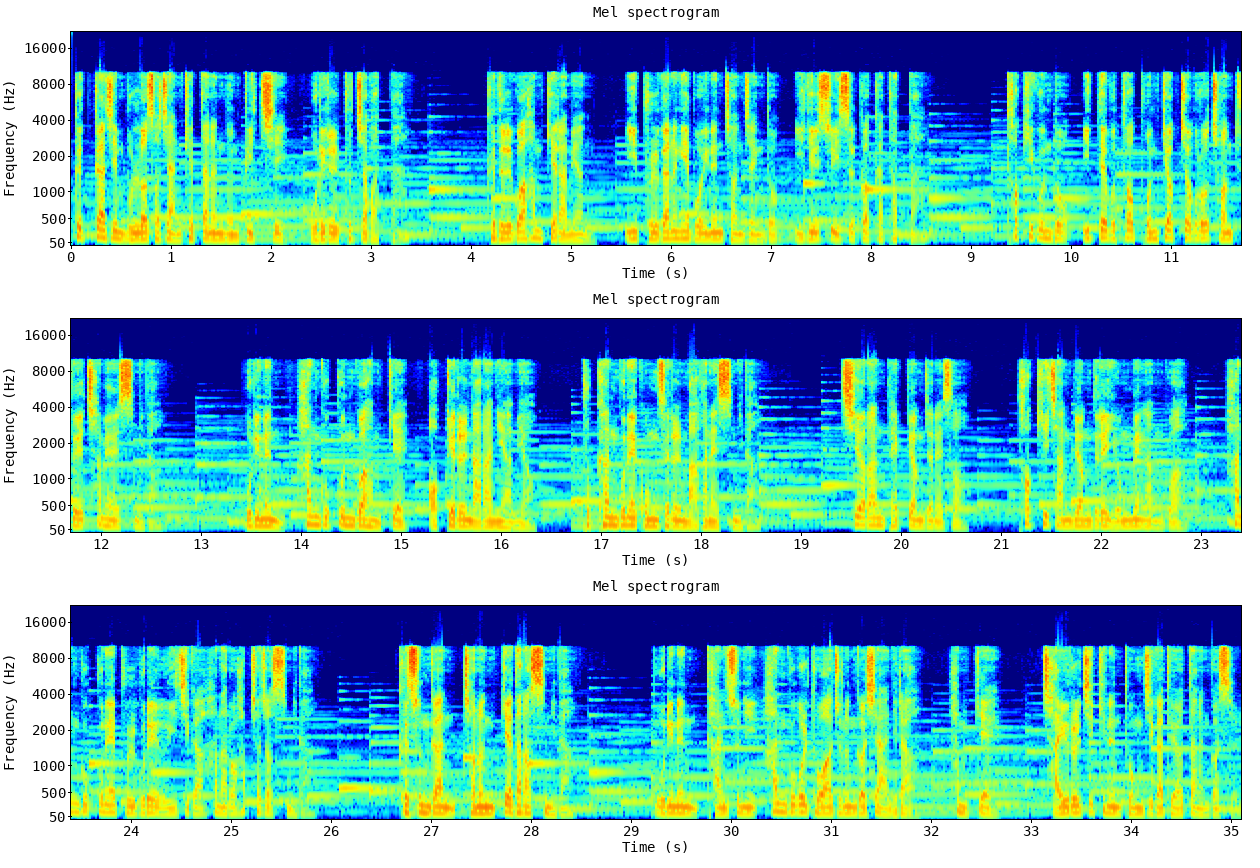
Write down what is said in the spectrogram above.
끝까지 물러서지 않겠다는 눈빛이 우리를 붙잡았다. 그들과 함께라면 이 불가능해 보이는 전쟁도 이길 수 있을 것 같았다. 터키군도 이때부터 본격적으로 전투에 참여했습니다. 우리는 한국군과 함께 어깨를 나란히 하며 북한군의 공세를 막아냈습니다. 치열한 백병전에서 터키 장병들의 용맹함과 한국군의 불굴의 의지가 하나로 합쳐졌습니다. 그 순간 저는 깨달았습니다. 우리는 단순히 한국을 도와주는 것이 아니라 함께 자유를 지키는 동지가 되었다는 것을.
